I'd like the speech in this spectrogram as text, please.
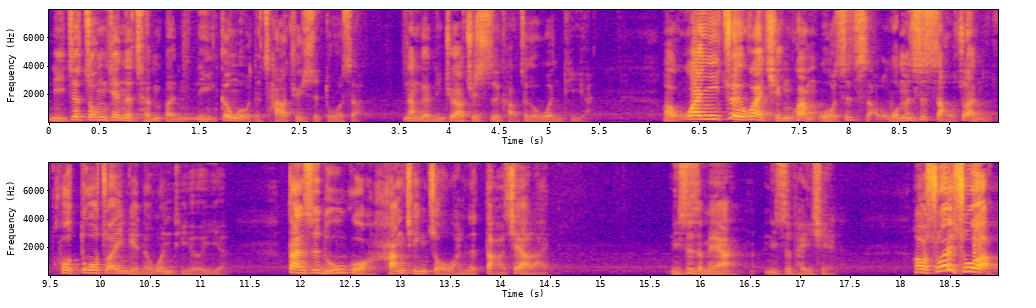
你这中间的成本，你跟我的差距是多少？那个你就要去思考这个问题啊。好，万一最坏情况我是少，我们是少赚或多赚一点的问题而已啊。但是如果行情走完了打下来，你是怎么样？你是赔钱。好，所以说啊，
